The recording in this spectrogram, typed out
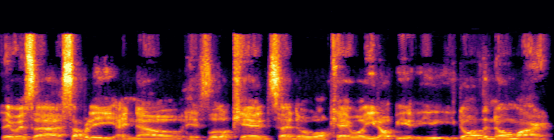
there was uh, somebody I know, his little kid said, "Oh, okay, well, you don't, you, you don't have the Nomar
